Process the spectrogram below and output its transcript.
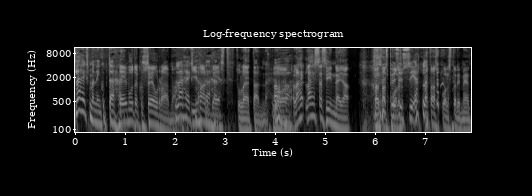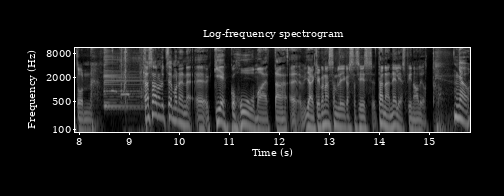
Läheks mä niin kuin tähän? Ei muuta kuin seuraamaan. Läheks Ihan tähän? best tulee tänne. Aha. Joo. Lähe, sä sinne ja mä taas, Pysy puolesta, siellä. mä taas puolestani menen tonne. Tässä on nyt semmoinen äh, kiekkohuuma, että äh, jääkiekon SM-liigassa siis tänään neljäs finaaliottelu. Joo.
